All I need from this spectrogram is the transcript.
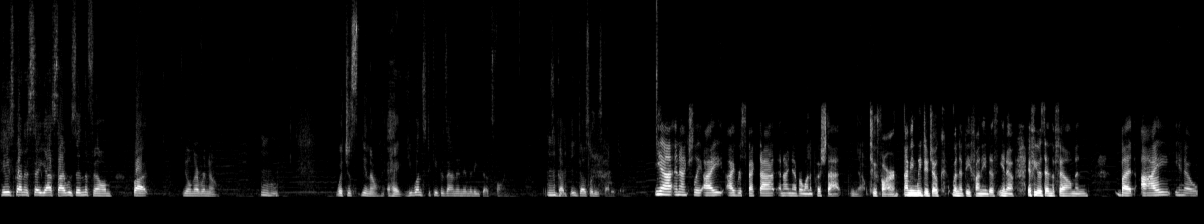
He's going to say, "Yes, I was in the film, but you'll never know." hmm Which is, you know, hey, he wants to keep his anonymity. That's fine. It's Mhm. got, he does what he's got to do. Yeah, and actually, I I respect that, and I never want to push that No, too far. I mean, we do joke, wouldn't it be funny to, you know, if he was in the film and but I, you know,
